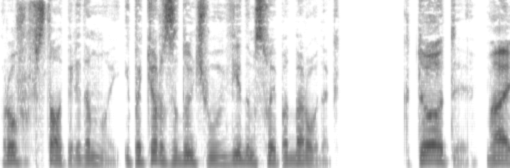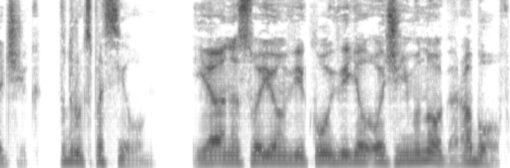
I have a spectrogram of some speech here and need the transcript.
Ров встал передо мной и потер задумчивым видом свой подбородок. «Кто ты, мальчик?» — вдруг спросил он. «Я на своем веку видел очень много рабов,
